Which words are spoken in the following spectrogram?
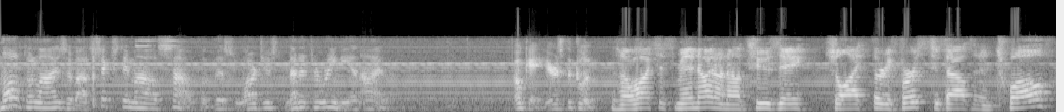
Malta lies about 60 miles south of this largest Mediterranean island. Okay, here's the clue. As I watch this midnight on now Tuesday, July 31st, 2012.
